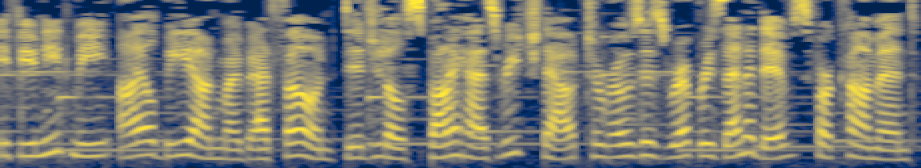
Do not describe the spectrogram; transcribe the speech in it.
If you need me, I'll be on my bat phone. Digital Spy has reached out to Rose's representatives for comment.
